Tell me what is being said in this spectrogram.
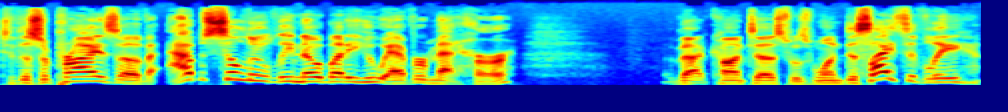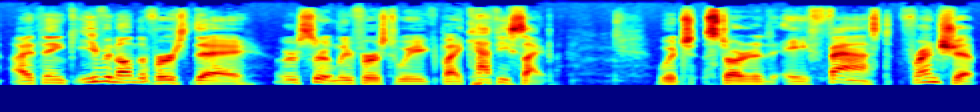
To the surprise of absolutely nobody who ever met her, that contest was won decisively, I think, even on the first day, or certainly first week, by Cathy Seipp, which started a fast friendship.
